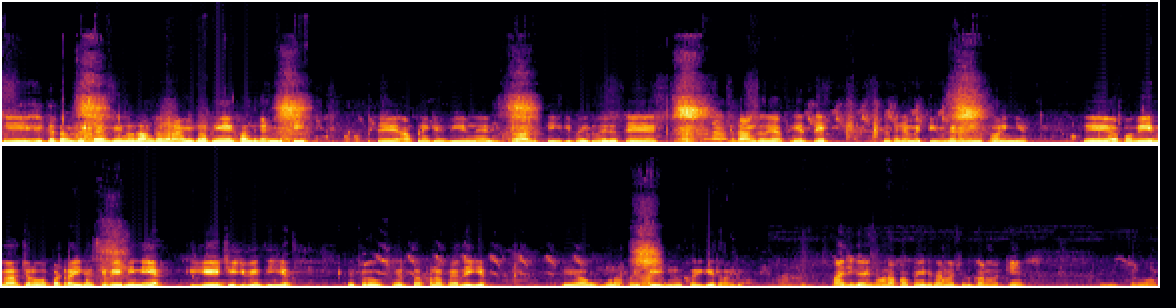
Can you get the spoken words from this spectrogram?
ਤੇ ਇੱਧਰ ਤੁਹਾਨੂੰ ਦੱਸਿਆ ਕਿ ਇਹਨੂੰ ਰੰਗ ਕਰਾਂਗੇ ਕਿਉਂਕਿ ਇਹ ਖਾਂਦੀਆਂ ਸੀ ਮਿੱਟੀ। ਤੇ ਆਪਣੇ ਕਿਸੇ ਵੀਰ ਨੇ ਸਲਾਹ ਦਿੱਤੀ ਕਿ ਬਈ ਤੂੰ ਇਹਦੇ ਉੱਤੇ ਰੰਗ ਜਾਂ ਫੇਰ ਦੇ, ਤੇ ਉਹਦੇ ਨਾਲ ਮਿੱਟੀ ਵਗੈਰਾ ਨਹੀਂ ਖਾਣੀ ਆ। ਤੇ ਆਪਾਂ ਵੇਖ, ਮੈਂ ਚਲੋ ਆਪਾਂ ਟਰਾਈ ਕਰਕੇ ਵੇਖ ਲੈਨੇ ਆ ਕਿ ਜੇ ਇਹ ਚੀਜ਼ ਵੀ ਹੁੰਦੀ ਆ, ਤੇ ਚਲੋ ਫਿਰ ਤਾਂ ਆਪਣਾ ਫਾਇਦਾ ਹੀ ਆ। ਤੇ ਆਓ ਹੁਣ ਆਪਾਂ ਇਹ ਚੀਜ਼ ਨੂੰ ਖਾਈਏ ਰੰਗ। ਹਾਂਜੀ ਗਾਇਸ ਹੁਣ ਆਪਾਂ ਪੇਂਟ ਕਰਨਾ ਸ਼ੁਰੂ ਕਰਨ ਲੱਗੇ ਆ। ਤੇ ਚਲੋ ਆਓ।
